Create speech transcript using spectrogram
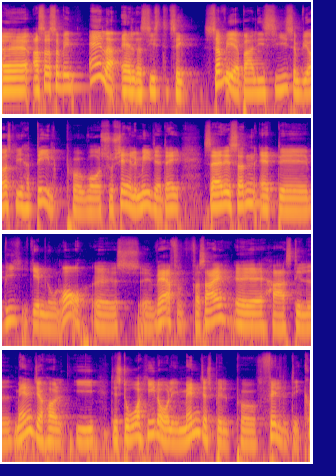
Øh, og så som en aller, aller sidste ting, så vil jeg bare lige sige, som vi også lige har delt på vores sociale medier i dag, så er det sådan, at øh, vi igennem nogle år, øh, øh hver for, for sig, øh, har stillet managerhold i det store helårlige managerspil på feltet.dk,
